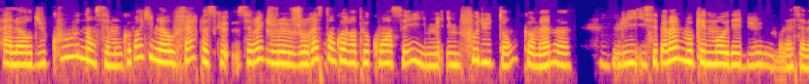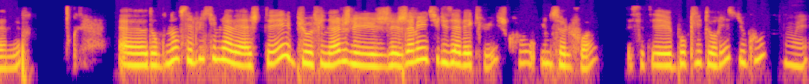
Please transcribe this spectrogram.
Alors du coup, non, c'est mon copain qui me l'a offert parce que c'est vrai que je, je reste encore un peu coincée. Il me, il me faut du temps quand même. Mhm. Lui, il s'est pas mal moqué de moi au début, mais bon, là ça va mieux. Euh, donc non, c'est lui qui me l'avait acheté. Et puis au final, je l'ai, je l'ai jamais utilisé avec lui, je crois, une seule fois. C'était pour clitoris du coup. Ouais.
